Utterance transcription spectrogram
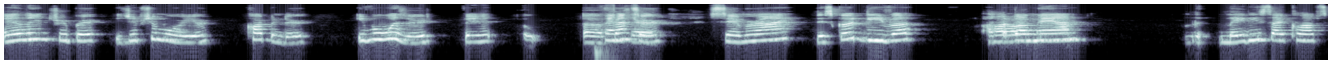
Alien Trooper, Egyptian Warrior, Carpenter, Evil Wizard, Fan- oh, uh, Fencer. Fencer, Samurai, Disco Diva, Hot Dog Dog Man, Man. Lady Cyclops,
